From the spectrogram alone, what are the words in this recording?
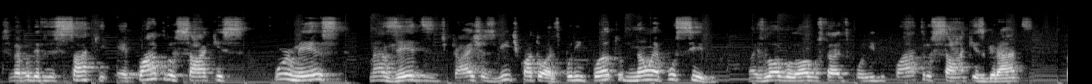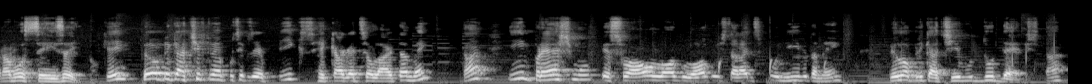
você vai poder fazer saque, é, quatro saques por mês nas redes de caixas 24 horas. Por enquanto não é possível, mas logo logo estará disponível quatro saques grátis para vocês aí, ok? Pelo aplicativo também é possível fazer Pix, recarga de celular também, tá? E empréstimo pessoal logo logo estará disponível também pelo aplicativo do Dex, tá?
